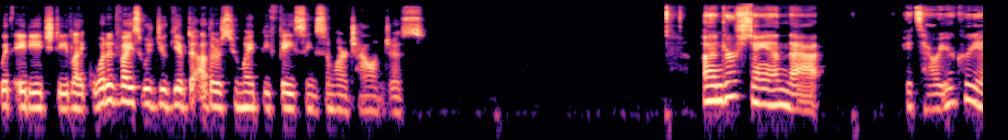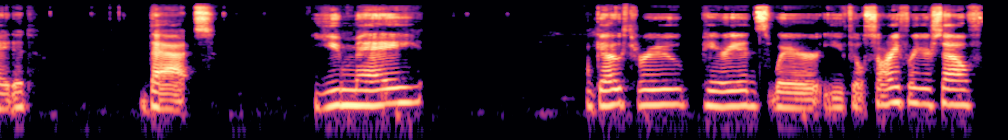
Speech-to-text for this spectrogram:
with ADHD? Like, what advice would you give to others who might be facing similar challenges? Understand that it's how you're created, that you may go through periods where you feel sorry for yourself,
